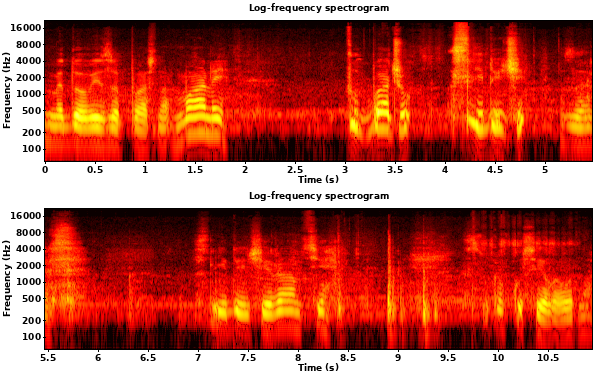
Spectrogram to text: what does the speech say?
медовий запас нормальний. Тут бачу слідуючі. Зараз. слідуючі рамці. Сука, вкусила одна.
